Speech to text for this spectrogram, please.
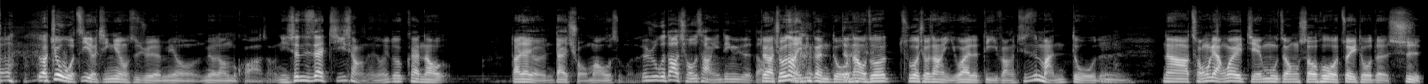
对啊，就我自己的经验，我是觉得没有没有那么夸张。你甚至在机场很容易都看到大家有人戴球帽什么的。如果到球场，一定遇得到。对啊，球场一定更 多。那我说，除了球场以外的地方，其实蛮多的。嗯、那从两位节目中收获最多的是，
